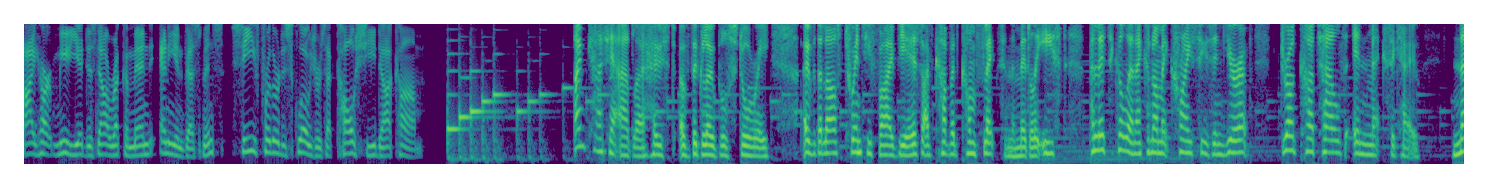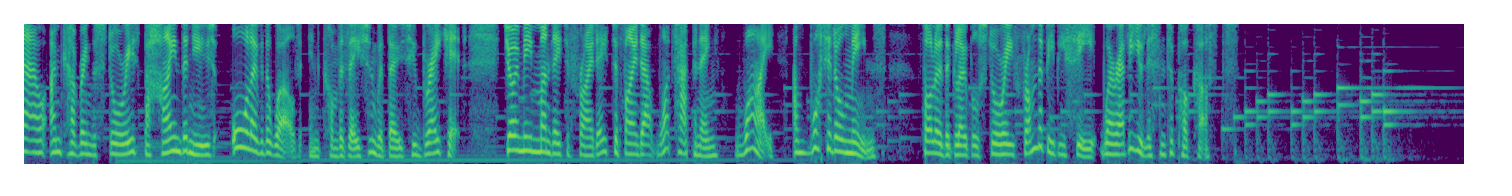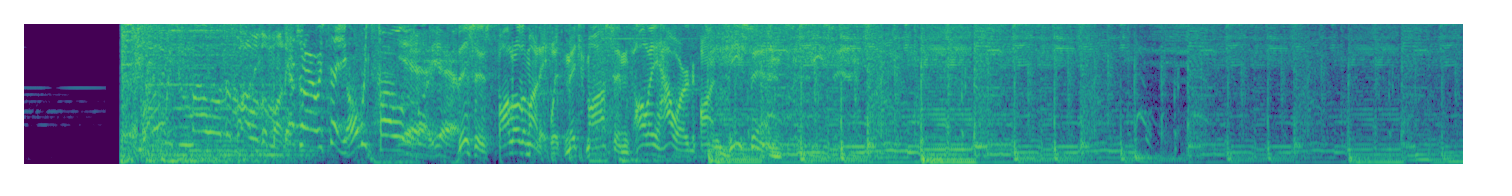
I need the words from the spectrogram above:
iHeartMedia does not recommend any investments. See further disclosures at kalshi.com. I'm Katya Adler, host of The Global Story. Over the last 25 years, I've covered conflicts in the Middle East, political and economic crises in Europe, drug cartels in Mexico. Now I'm covering the stories behind the news all over the world in conversation with those who break it. Join me Monday to Friday to find out what's happening, why, and what it all means. Follow the global story from the BBC wherever you listen to podcasts. Always Follow the money. That's what I always say. You always follow the money. yeah. This is Follow the Money with Mitch Moss and Pauly Howard on VSIN.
